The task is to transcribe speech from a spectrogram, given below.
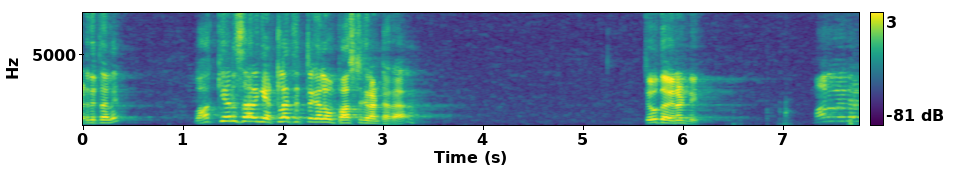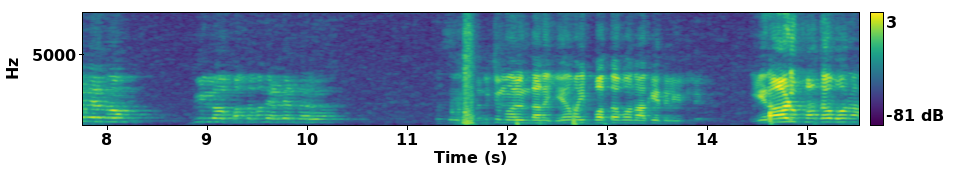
ఎడ తిట్టాలి వాక్యానుసారంగా ఎట్లా తిట్టగలం పాస్టర్ గారు అంటారా? చెబుతా వినండి. మనం వీళ్ళు కొంతమంది దానికి ఏమైపోతామో నాకే తెలియట్లేదు. ఏనాడు పోతామోరా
